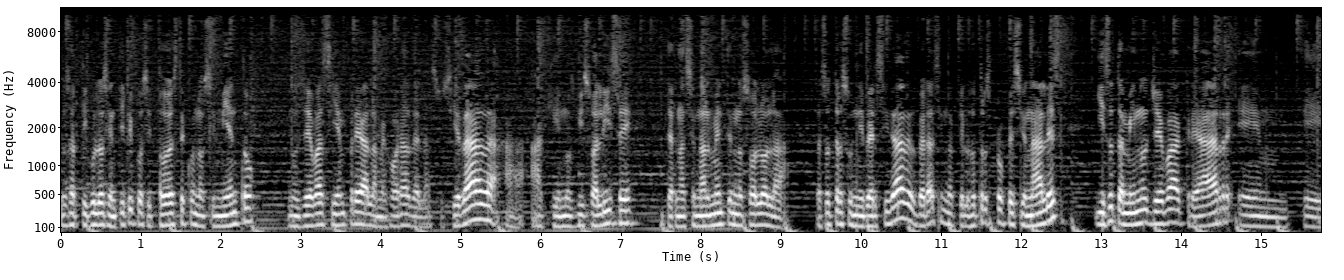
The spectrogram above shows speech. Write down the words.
los artículos científicos y todo este conocimiento nos lleva siempre a la mejora de la sociedad, a, que nos visualice internacionalmente no solo las otras universidades, ¿verdad? Sino que los otros profesionales y eso también nos lleva a crear em, eh,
